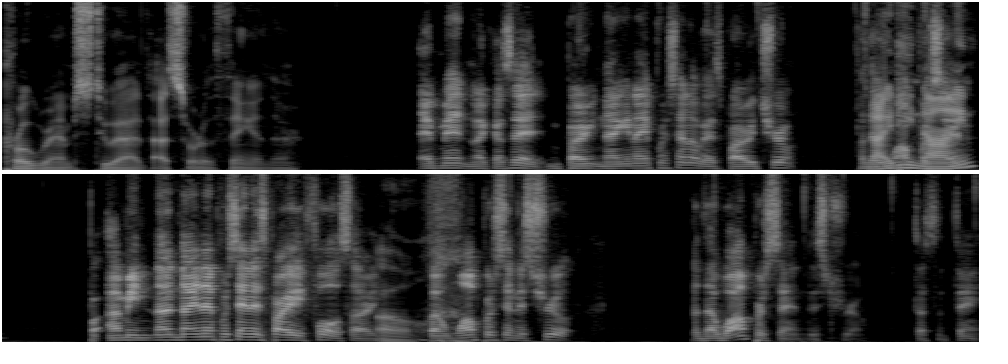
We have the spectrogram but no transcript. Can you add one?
programs to add that sort of thing in there. I mean, like I said, probably ninety nine percent of it is probably true. But 99? but- I mean, ninety nine percent is probably false. Sorry, Oh. but one percent is true. But that one percent is true. That's the thing.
